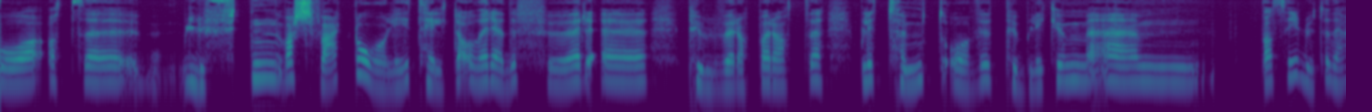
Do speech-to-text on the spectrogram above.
og at luften var svært dårlig i teltet allerede før pulverapparatet ble tømt over publikum. Hva sier du til det?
